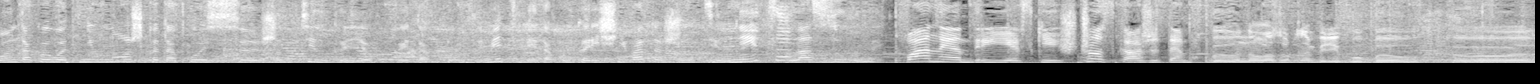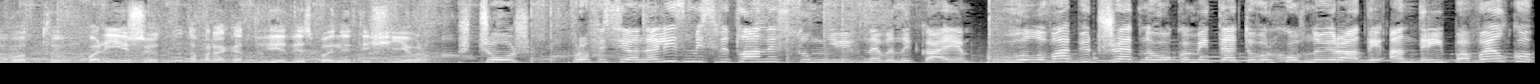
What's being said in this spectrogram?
Он такой вот немножко такой с желтинкой легкой такой. Заметили? Такой коричневато-желтинкой. Ницца? Лазурный. Пане Андрієвський, що скажете? Був на Лазурному берегу, був е, от в Парижі. Ну, наприклад, порядка 2-2,5 тисячі євро. Що ж, в професіоналізмі Світлани сумнівів не виникає. Голова бюджетного комітету Верховної Ради Андрій Павелко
